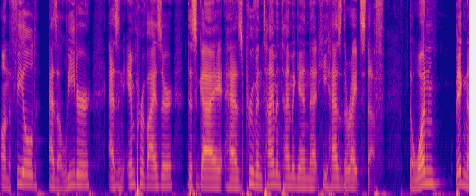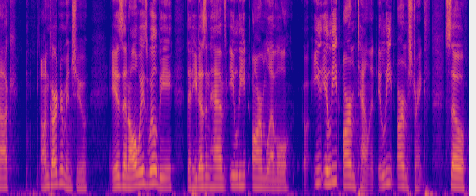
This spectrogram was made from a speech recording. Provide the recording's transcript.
on the field, as a leader, as an improviser. This guy has proven time and time again that he has the right stuff. The one big knock on Gardner Minshew is and always will be that he doesn't have elite arm level, elite arm talent, elite arm strength. So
